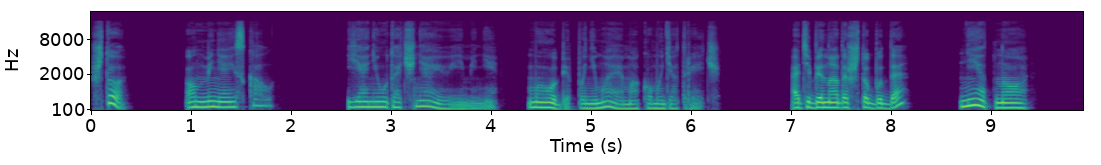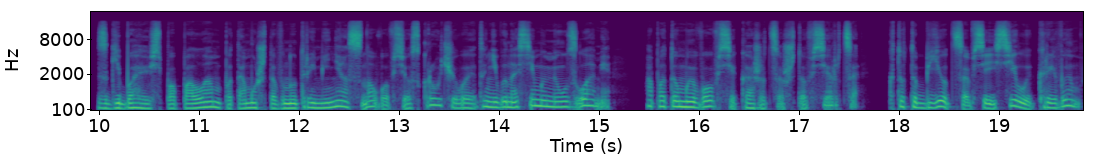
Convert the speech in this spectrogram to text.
«Что? Он меня искал?» Я не уточняю имени. Мы обе понимаем, о ком идет речь. «А тебе надо, чтобы да?» «Нет, но...» Сгибаюсь пополам, потому что внутри меня снова все скручивает невыносимыми узлами, а потом и вовсе кажется, что в сердце кто-то бьет со всей силы кривым,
